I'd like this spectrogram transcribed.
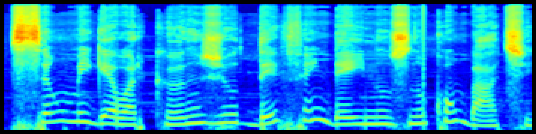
São Miguel Arcanjo, defendei-nos no combate.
